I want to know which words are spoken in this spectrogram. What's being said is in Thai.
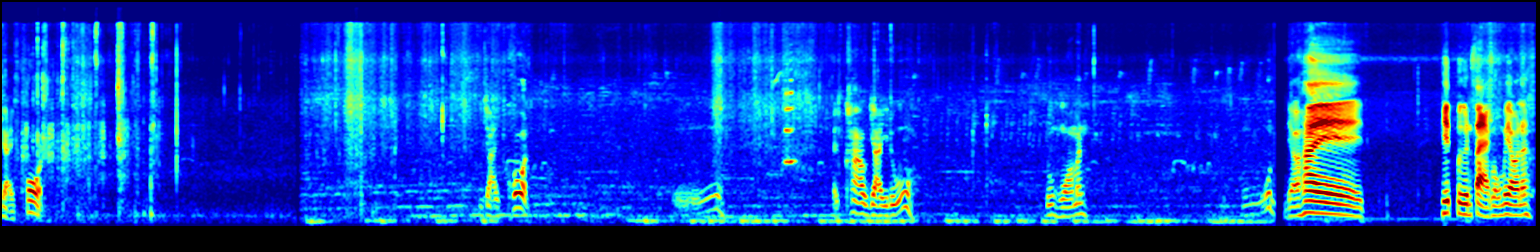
ใหญ่โคตร ใหญ่โคตรไอ้ข้าวใหญ่ดู ดูหัวมัน เดี๋ยวให้พิษปืนแตกลงไปเอานะ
